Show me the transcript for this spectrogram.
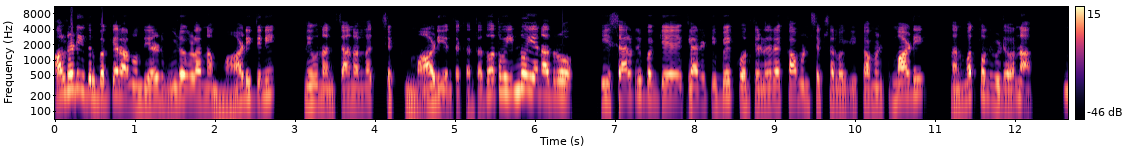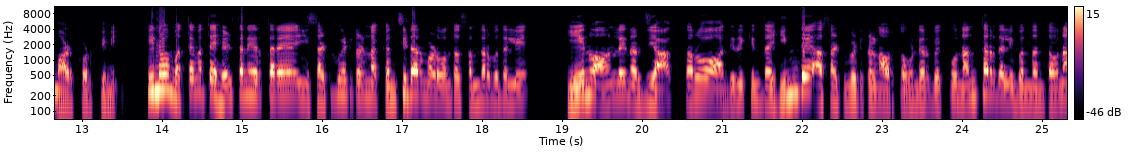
ಆಲ್ರೆಡಿ ಇದ್ರ ಬಗ್ಗೆ ನಾನು ಒಂದ್ ಎರಡು ವಿಡಿಯೋಗಳನ್ನ ಮಾಡಿದ್ದೀನಿ. ನೀವು ನನ್ನ ಚಾನಲ್ನ ಚೆಕ್ ಮಾಡಿ ಅಂತಕ್ಕಂಥದ್ದು. ಅಥವಾ ಇನ್ನೂ ಏನಾದರೂ ಈ ಸ್ಯಾಲ್ರಿ ಬಗ್ಗೆ ಕ್ಲಾರಿಟಿ ಬೇಕು ಅಂತ ಹೇಳಿದ್ರೆ ಕಾಮೆಂಟ್ ಸೆಕ್ಷನ್ ಹೋಗಿ ಕಾಮೆಂಟ್ ಮಾಡಿ. ನಾನು ಮತ್ತೊಂದು ವಿಡಿಯೋನ ಮಾಡ್ಕೊಡ್ತೀನಿ. ಇನ್ನು ಮತ್ತೆ ಮತ್ತೆ ಹೇಳ್ತಾನೆ ಇರ್ತಾರೆ, ಈ ಸರ್ಟಿಫಿಕೇಟ್ ಗಳನ್ನ ಕನ್ಸಿಡರ್ ಮಾಡುವಂತ ಸಂದರ್ಭದಲ್ಲಿ ಏನು ಆನ್ಲೈನ್ ಅರ್ಜಿ ಹಾಕ್ತಾರೋ ಆ ದಿನಕ್ಕಿಂತ ಹಿಂದೆ ಆ ಸರ್ಟಿಫಿಕೇಟ್ ಗಳನ್ನ ಅವ್ರು ತಗೊಂಡಿರ್ಬೇಕು. ನಂತರದಲ್ಲಿ ಬಂದಂತವನ್ನ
